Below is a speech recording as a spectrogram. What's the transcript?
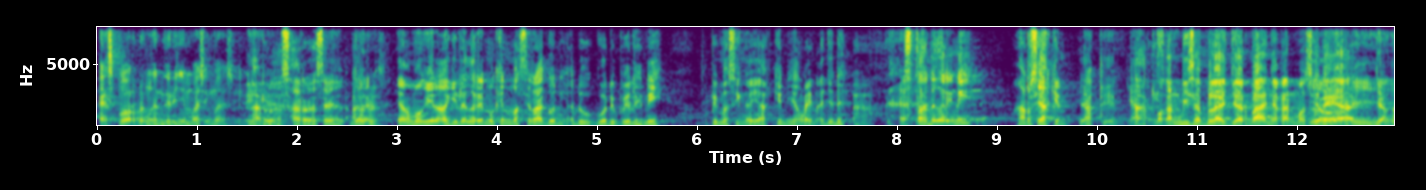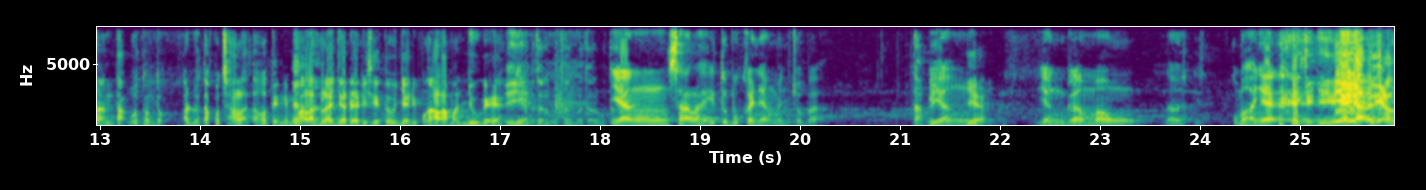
explore dengan dirinya masing-masing. Harus, harus ya. Dan Yang mungkin lagi dengerin mungkin masih ragu nih. Aduh, gue dipilih nih. Tapi masih nggak yakin, yang lain aja deh. Setelah denger ini, harus yakin. Yakin. Harus. Bahkan bisa belajar banyak kan. Maksudnya Yo, ya iya. jangan takut untuk aduh takut salah takut ini. Malah belajar dari situ jadi pengalaman juga ya. Iya, betul, betul, betul, betul. Yang salah itu bukan yang mencoba, tapi, yang Iya. yang gak mau. Kumahanya. Iya iya yang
